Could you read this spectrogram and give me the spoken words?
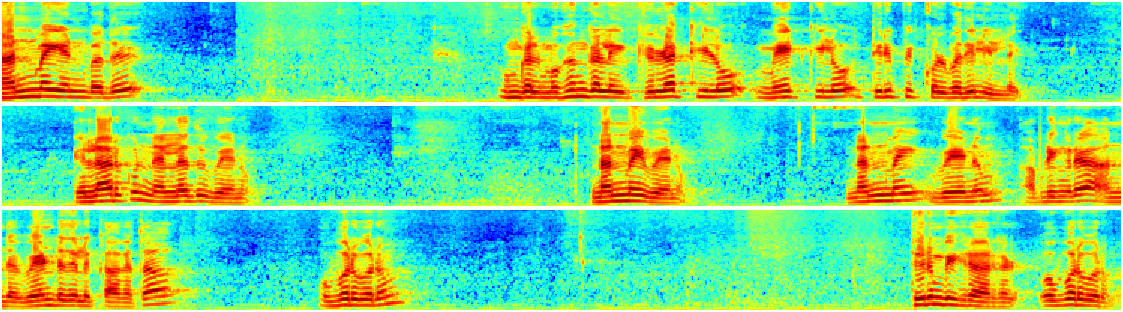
நன்மை என்பது உங்கள் முகங்களை கிழக்கிலோ மேற்கிலோ திருப்பிக் கொள்வதில் இல்லை. எல்லாருக்கும் நல்லது வேணும். நன்மை வேணும். நன்மை வேணும் அப்படிங்கிற அந்த வேண்டுதலுக்காகத்தான் ஒவ்வொருவரும் திரும்புகிறார்கள். ஒவ்வொருவரும்.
